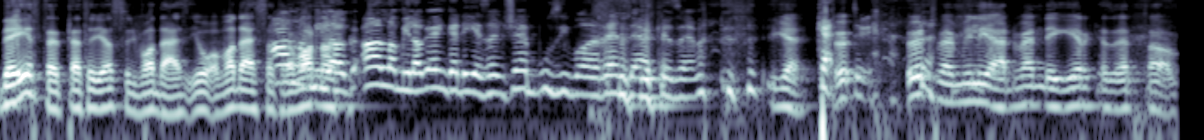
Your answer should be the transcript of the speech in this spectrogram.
De érted? Tehát, hogy az, hogy vadász... Jó, a vadászatra Államilag, vannak... államilag engedélyezett zsebuzival rendelkezem. Igen. Kettő. Ö- 50 milliárd vendég érkezett a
